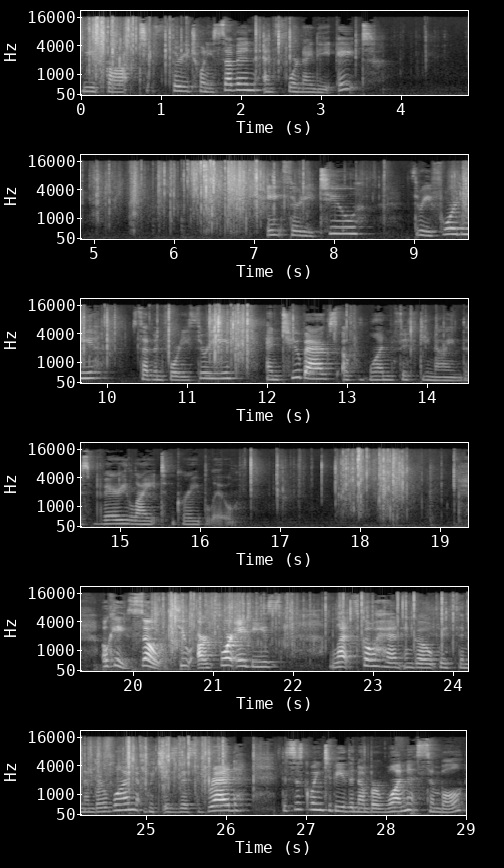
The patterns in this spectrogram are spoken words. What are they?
We've got 327 and 498. 832, 340, 743, and two bags of 159, this very light gray blue. Okay, so to our four ABs, let's go ahead and go with the number one, which is this red. This is going to be the number one symbol,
